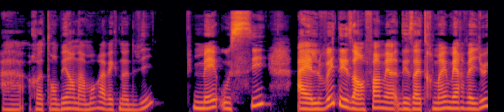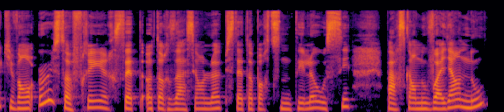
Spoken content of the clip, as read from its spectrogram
à retomber en amour avec notre vie, mais aussi à élever des enfants, des êtres humains merveilleux qui vont, eux, s'offrir cette autorisation-là puis cette opportunité-là aussi. Parce qu'en nous voyant, nous,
